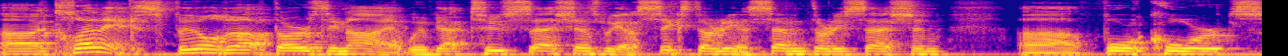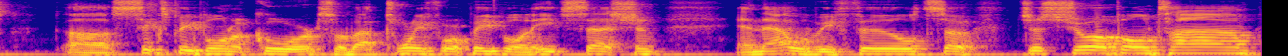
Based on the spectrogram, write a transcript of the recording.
Uh, clinic is filled up Thursday night. We've got two sessions. We got a 6:30 and a 7:30 session, uh, four courts uh, six people on a court, so about 24 people in each session, and that will be filled. So just show up on time.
